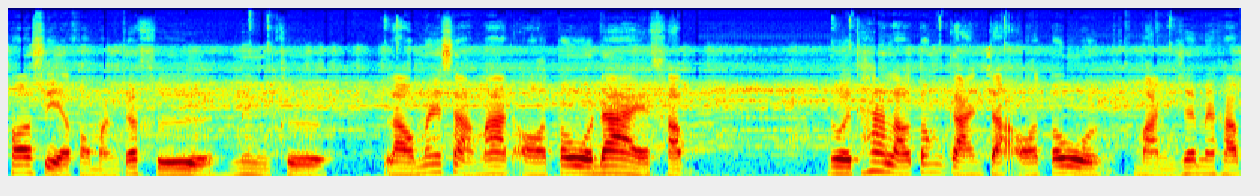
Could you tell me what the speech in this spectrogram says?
ข้อเสียของมันก็คือหนึ่งคือเราไม่สามารถออโต้ได้ครับ โดยถ้าเราต้องการจะออโต้มันใช่ไหมครับ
